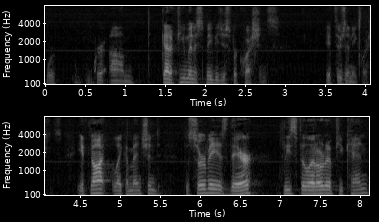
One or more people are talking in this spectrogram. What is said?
we're um, got a few minutes maybe just for questions, if there's any questions. If not, like I mentioned, the survey is there. Please fill it out if you can,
